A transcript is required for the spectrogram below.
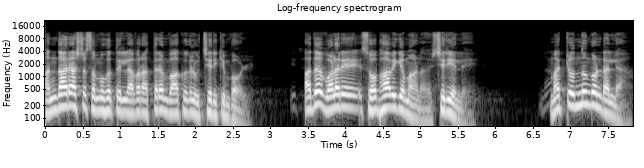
അന്താരാഷ്ട്ര സമൂഹത്തിൽ അവർ അത്തരം വാക്കുകൾ ഉച്ചരിക്കുമ്പോൾ അത് വളരെ സ്വാഭാവികമാണ് ശരിയല്ലേ? മറ്റൊന്നും കൊണ്ടല്ല.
